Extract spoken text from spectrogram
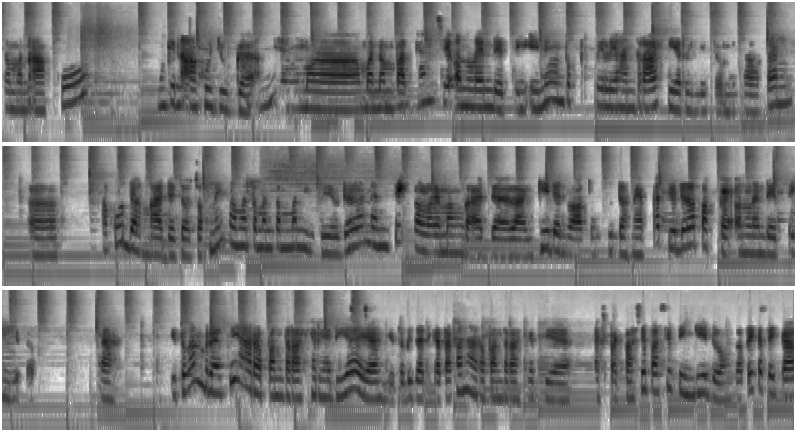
teman aku mungkin aku juga yang me- menempatkan si online dating ini untuk pilihan terakhir gitu. Misalkan eh, aku udah nggak ada cocok nih sama teman-teman gitu. Ya udahlah nanti kalau emang nggak ada lagi dan waktu sudah mepet ya udahlah pakai online dating gitu. Nah itu kan berarti harapan terakhirnya dia ya gitu. Bisa dikatakan harapan terakhir dia. Ekspektasi pasti tinggi dong. Tapi ketika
